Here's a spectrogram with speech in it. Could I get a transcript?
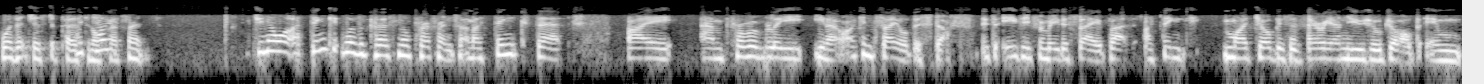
was it just a personal preference? Do you know what? I think it was a personal preference, and I think that I am probably, you know, I can say all this stuff. It's easy for me to say, but I think my job is a very unusual job in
